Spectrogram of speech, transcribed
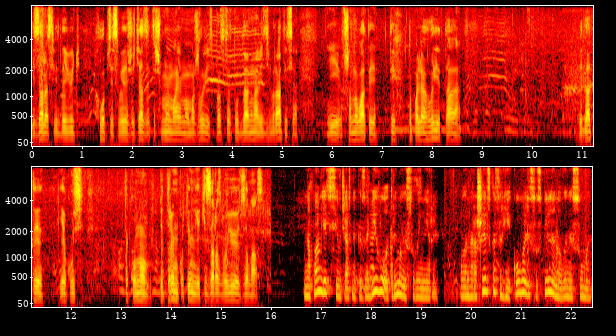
І зараз віддають хлопці своє життя за те, що ми маємо можливість просто тут навіть зібратися і вшанувати тих, хто полягли, та віддати якусь таку ну, підтримку тим, які зараз воюють за нас. На пам'ять всі учасники забігу отримали сувеніри. Олена Рашевська, Сергій Коваль, Суспільне новини Суми.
